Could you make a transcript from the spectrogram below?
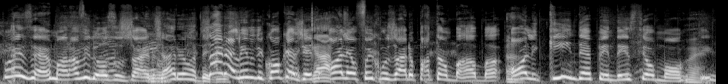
Pois é, maravilhoso Jairo. Jairo é uma delícia. Jairo é lindo de qualquer jeito. Gato. Olha, eu fui com o Jairo pra Tambaba. Olha, que independência ou morte. Ué.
